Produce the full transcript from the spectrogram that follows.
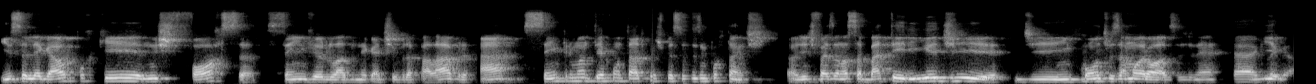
Isso é legal porque nos força, sem ver o lado negativo da palavra, a sempre manter contato com as pessoas importantes. Então a gente faz a nossa bateria de, de encontros amorosos, né? É, que legal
